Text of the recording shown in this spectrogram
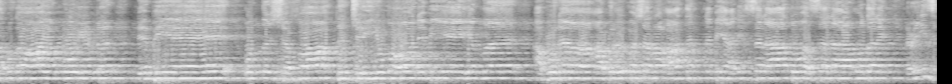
സമുദായം പോയിട്ട് നബിയെ ഒന്ന് ഷഫാത്ത് ചെയ്യുമോ നബിയെ? എന്ന് അബുന അബുൽ ബഷർ ആദൻ നബി അലിസ്സലാത്തു വസ്സലാം മുതൽ ഈസ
